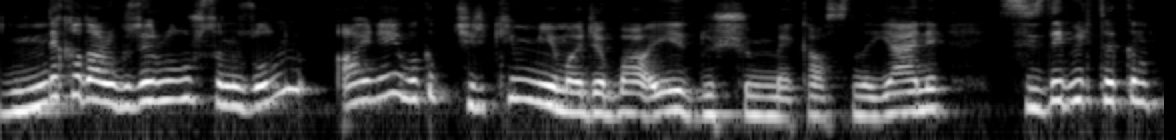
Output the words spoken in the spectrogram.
ne kadar güzel olursanız olun aynaya bakıp çirkin miyim acaba iyi düşünmek aslında. Yani sizde bir takım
